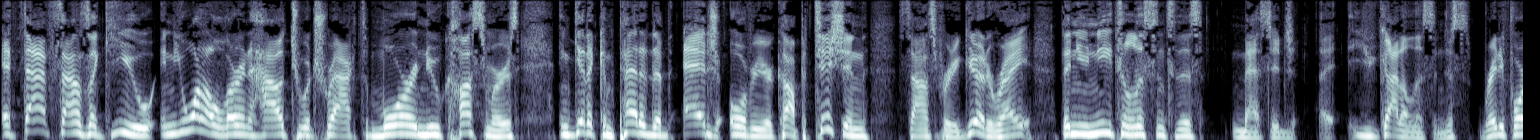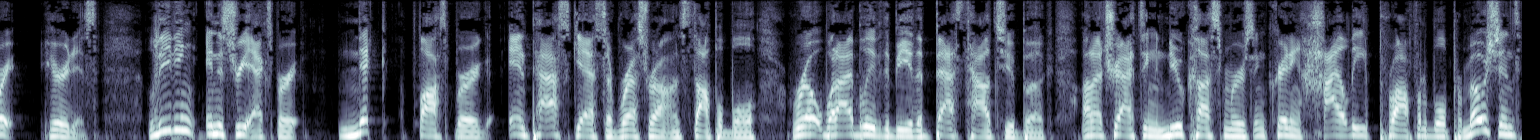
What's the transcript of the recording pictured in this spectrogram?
If that sounds like you and you want to learn how to attract more new customers and get a competitive edge over your competition, sounds pretty good, right? Then you need to listen to this message. Uh, you got to listen. Just ready for it? Here it is. Leading industry expert Nick Fosberg and past guest of Restaurant Unstoppable wrote what I believe to be the best how-to book on attracting new customers and creating highly profitable promotions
